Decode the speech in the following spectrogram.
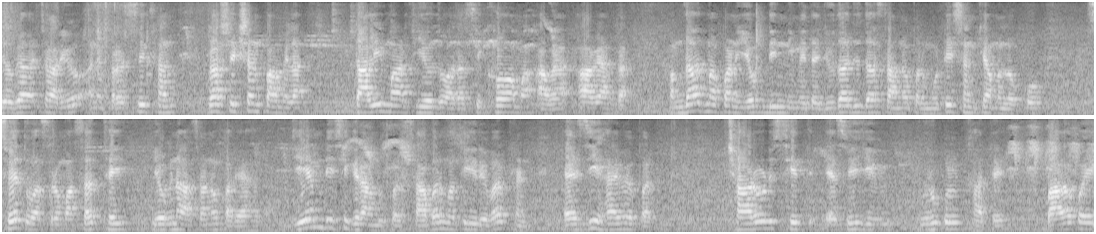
યોગાચાર્યો અને પ્રશિક્ષણ પ્રશિક્ષણ પામેલા તાલીમાર્થીઓ દ્વારા શીખવવામાં આવ્યા હતા. અમદાવાદમાં પણ યોગ દિન નિમિત્તે જુદા જુદા સ્થાનો પર મોટી સંખ્યામાં લોકો શ્વેત વસ્ત્રોમાં સજ્જ થઈ યોગના આસનો કર્યા હતા. જીએમડીસી ગ્રાઉન્ડ ઉપર સાબરમતી રિવરફ્રન્ટ, એસજી હાઈવે પર છારોડ સ્થિત એસવીજી ગુરુકુલ ખાતે બાળકોએ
